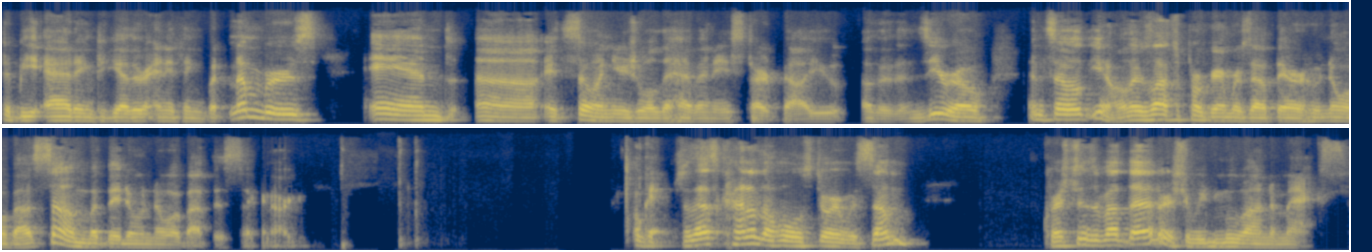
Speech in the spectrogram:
to be adding together anything but numbers and uh, it's so unusual to have any start value other than zero. And so, you know, there's lots of programmers out there who know about sum, but they don't know about this second argument. Okay, so that's kind of the whole story with sum. Questions about that, or should we move on to max?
